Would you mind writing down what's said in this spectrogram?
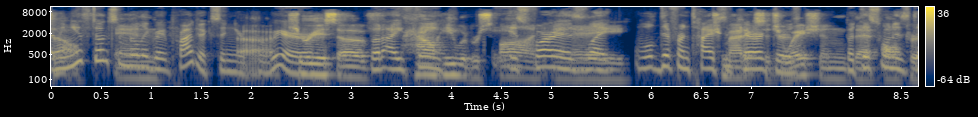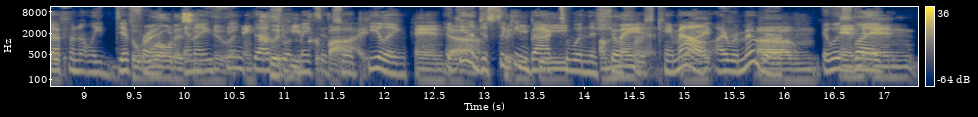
I mean, you've done some and, really great projects in your uh, career. Curious of, but I how he would respond as far as like well, different types of characters. but this one is definitely different, and I think and that's what makes provide? it so appealing. And again, uh, just thinking back to when the show man, first came out, right? I remember um, it was and, like and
